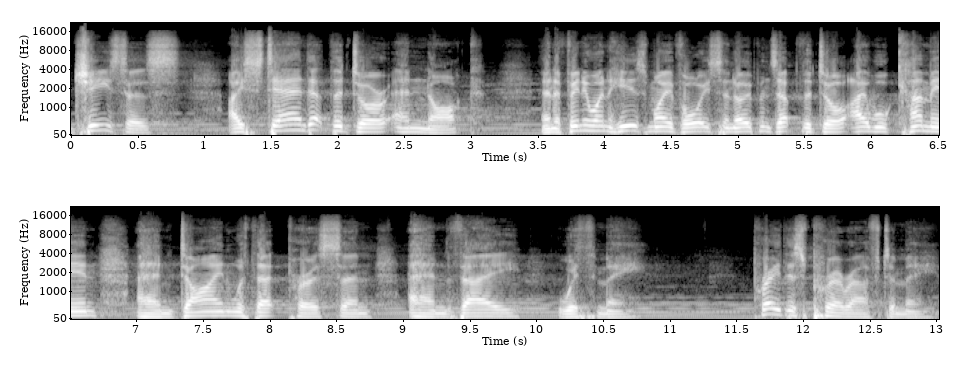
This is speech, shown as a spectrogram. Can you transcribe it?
Jesus I stand at the door and knock. And if anyone hears my voice and opens up the door, I will come in and dine with that person and they with me. Pray this prayer after me.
